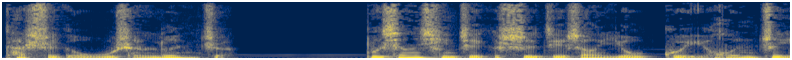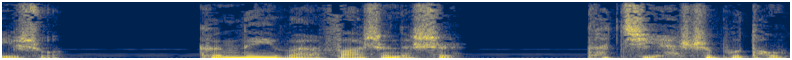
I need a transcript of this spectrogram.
他是个无神论者。不相信这个世界上有鬼魂这一说，可那晚发生的事，他解释不通。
